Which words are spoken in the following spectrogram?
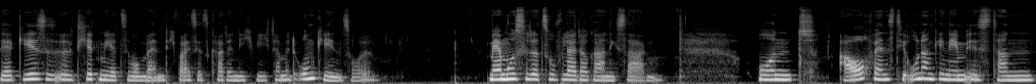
reagierst, das irritiert mich jetzt im Moment. Ich weiß jetzt gerade nicht, wie ich damit umgehen soll. Mehr musst du dazu vielleicht auch gar nicht sagen. Und auch wenn es dir unangenehm ist, dann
